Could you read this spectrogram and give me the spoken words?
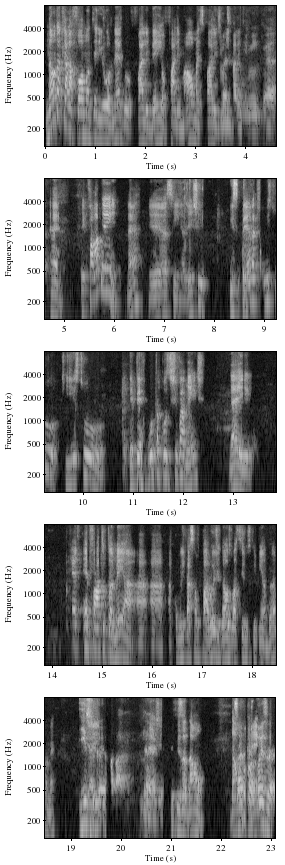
Não daquela forma anterior, né? Do fale bem ou fale mal, mas fale de mas mim. Fale de mim. É. é. tem que falar bem, né? E, assim, a gente espera que isso, que isso repercuta positivamente, né? E é, é fato também a, a, a, comunicação parou de dar os vacilos que vinha dando, né? Isso aí, que eu ia falar. É, a gente precisa dar um. Dar sabe um uma coisa?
